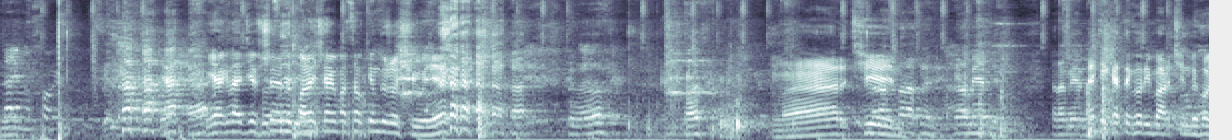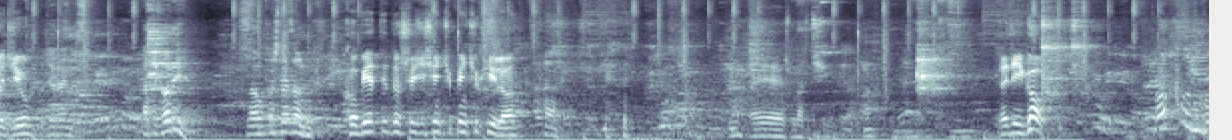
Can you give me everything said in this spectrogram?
Daję mu folię. Jak na dziewczynę to paleciak ma całkiem dużo siły, nie? Marcin. Ramię W jakiej kategorii Marcin wychodził? Kategorii? Na upośledzonych. Kobiety do 65 kg. Dajesz Marcin. Ready, go! O kurwa!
